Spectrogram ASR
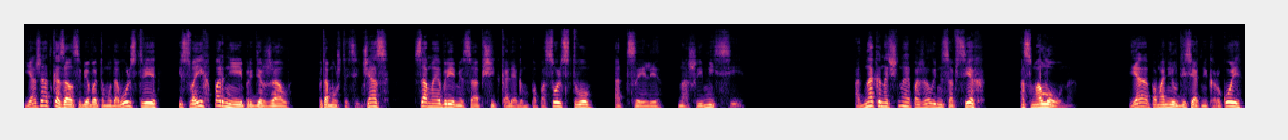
Я же отказал себе в этом удовольствии и своих парней придержал, потому что сейчас самое время сообщить коллегам по посольству о цели нашей миссии. Однако начну я, пожалуй, не со всех, а с Малоуна. Я поманил десятника рукой,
